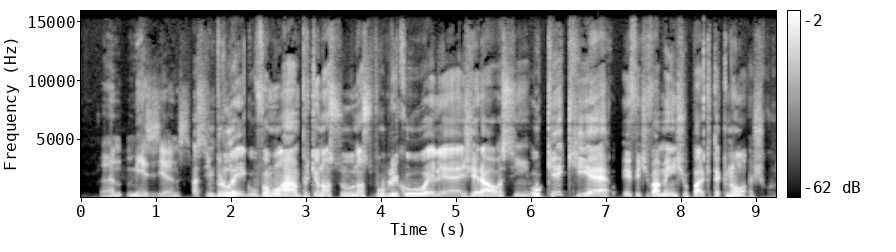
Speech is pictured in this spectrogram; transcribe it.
meses e anos. Assim, pro leigo, vamos lá, porque o nosso, nosso público, ele é geral, assim. O que que é efetivamente o parque tecnológico?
